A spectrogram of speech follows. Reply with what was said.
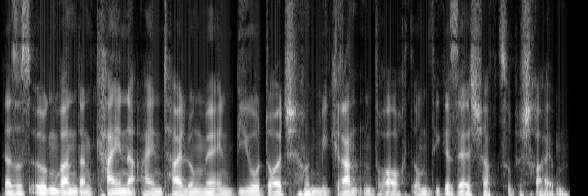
dass es irgendwann dann keine Einteilung mehr in Bio-Deutsche und Migranten braucht, um die Gesellschaft zu beschreiben.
